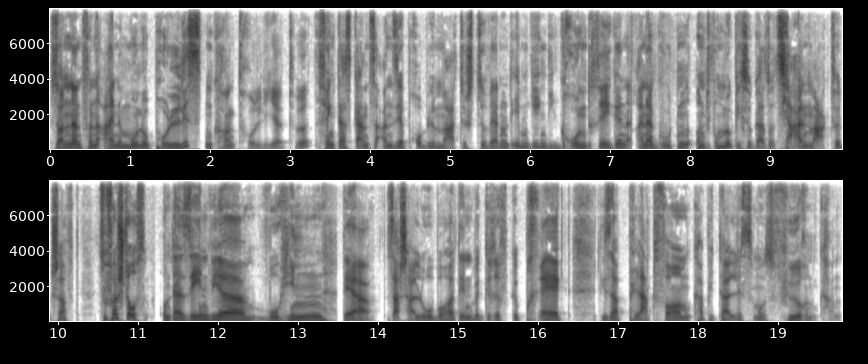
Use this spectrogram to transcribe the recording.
sondern von einem Monopolisten kontrolliert wird, fängt das Ganze an sehr problematisch zu werden und eben gegen die Grundregeln einer guten und womöglich sogar sozialen Marktwirtschaft zu verstoßen. Und da sehen wir, wohin der Sascha Lobo hat den Begriff geprägt, dieser Plattformkapitalismus führen kann.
